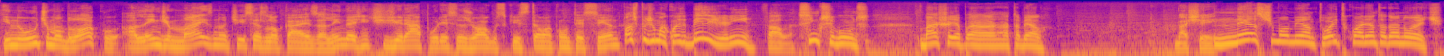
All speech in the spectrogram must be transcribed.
E no último bloco, além de mais notícias locais, além da gente girar por esses jogos que estão acontecendo. Posso pedir uma coisa bem ligeirinha? Fala. Cinco segundos. Baixa aí a, a- a tabela. Baixei. Neste momento, 8h40 da noite.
